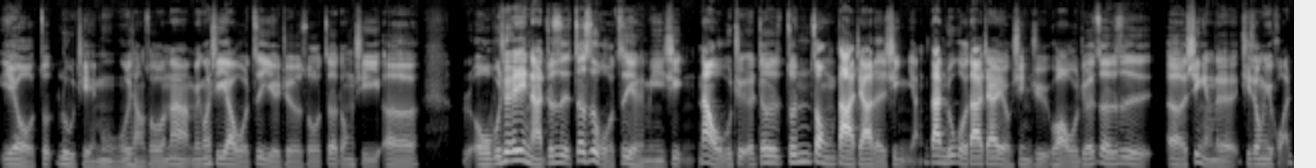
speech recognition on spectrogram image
也有做录节目，我想说那没关系啊，我自己也觉得说这东西呃。我不确定啊，就是这是我自己的迷信，那我不确就是尊重大家的信仰，但如果大家有兴趣的话，我觉得这是呃信仰的其中一环，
